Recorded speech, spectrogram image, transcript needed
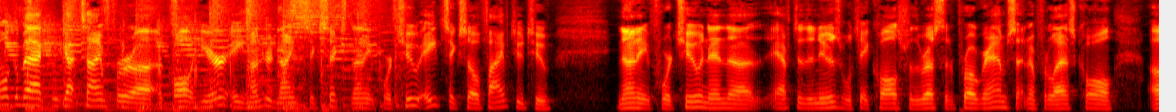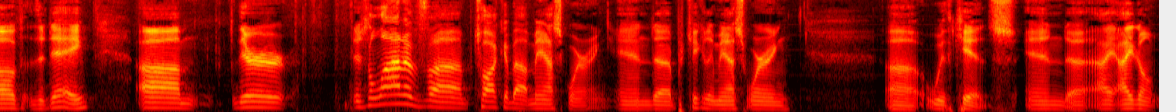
Right, welcome back. We've got time for uh, a call here 800 966 9842 860 522 9842. And then uh, after the news, we'll take calls for the rest of the program, setting up for the last call of the day. Um, there, there's a lot of uh, talk about mask wearing, and uh, particularly mask wearing uh, with kids, and uh, I, I don't.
